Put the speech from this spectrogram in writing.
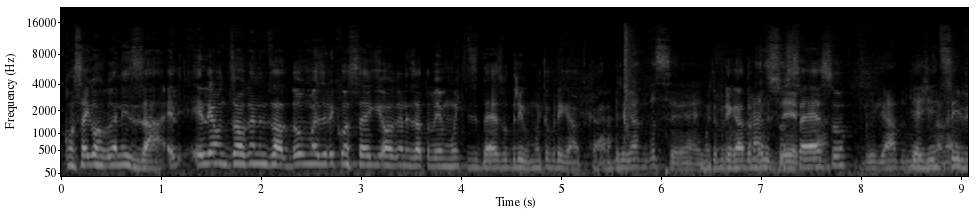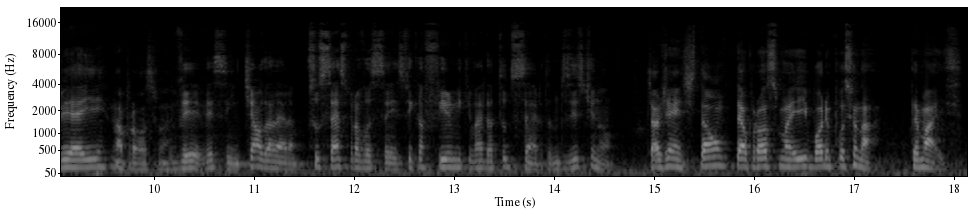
consegue organizar. Ele, ele é um desorganizador, mas ele consegue organizar também muitas ideias. Rodrigo, muito obrigado, cara. Obrigado você, Ed. Muito obrigado, um prazer, sucesso. Tá? Obrigado mesmo, E a gente galera. se vê aí na próxima. Vê, vê sim. Tchau, galera. Sucesso para vocês. Fica firme que vai dar tudo certo. Não desiste, não. Tchau, gente. Então, até a próxima aí. Bora impulsionar. Até mais.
